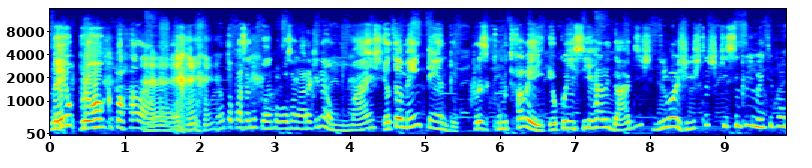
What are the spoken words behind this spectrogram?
meio bronco pra falar, né? É. Eu não tô passando pano pra Bolsonaro aqui, não. Mas eu também entendo. Por exemplo, como eu te falei, eu conheci realidades de lojistas que simplesmente vão.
